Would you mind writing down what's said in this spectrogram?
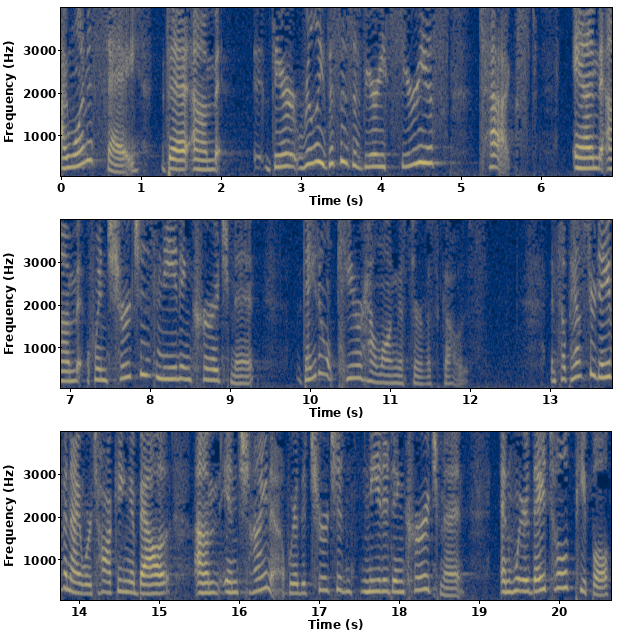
I want to say that um, there really this is a very serious text, and um, when churches need encouragement, they don't care how long the service goes. And so Pastor Dave and I were talking about um, in China where the church needed encouragement and where they told people,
